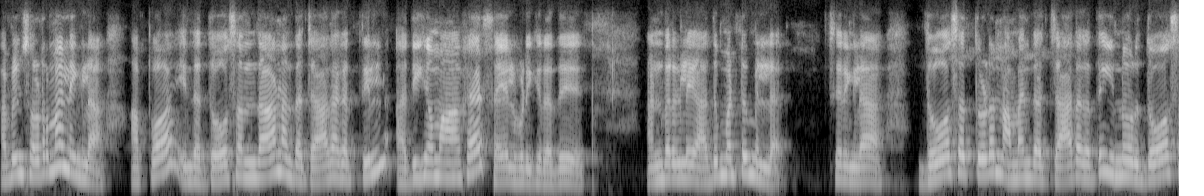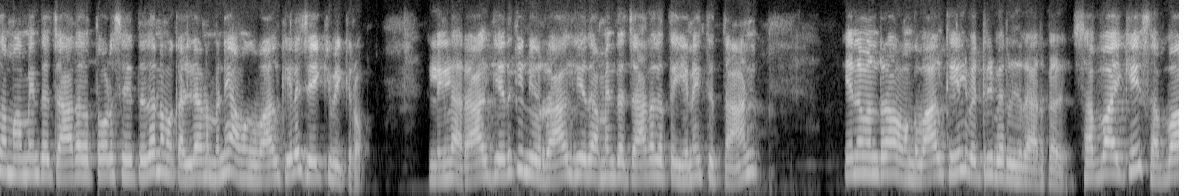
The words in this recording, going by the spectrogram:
அப்படின்னு சொல்கிறோமா இல்லைங்களா? அப்போ இந்த தோஷம்தான் அந்த ஜாதகத்தில் அதிகமாக செயல்படுகிறது. நண்பர்களே அது மட்டும் இல்லை. சரிங்களா? தோஷத்துடன் அமைந்த ஜாதகத்தை இன்னொரு தோஷம் அமைந்த ஜாதகத்தோடு சேர்த்து தான் நம்ம கல்யாணம் பண்ணி அவங்க வாழ்க்கையில் ஜெயிக்க வைக்கிறோம். இல்லைங்களா? ராகியதுக்கு இன்னொரு ராகியது அமைந்த ஜாதகத்தை இணைத்துத்தான் என்னவென்றால் அவங்க வாழ்க்கையில் வெற்றி பெறுகிறார்கள். செவ்வாய்க்கு செவ்வா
